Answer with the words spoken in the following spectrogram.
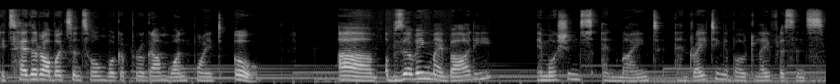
It's Heather Robertson's home workout program 1.0. Um, observing my body, emotions, and mind, and writing about life lessons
